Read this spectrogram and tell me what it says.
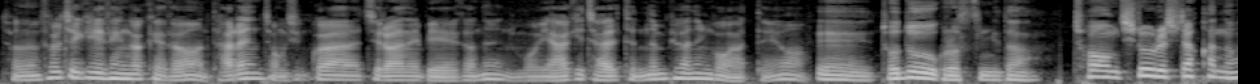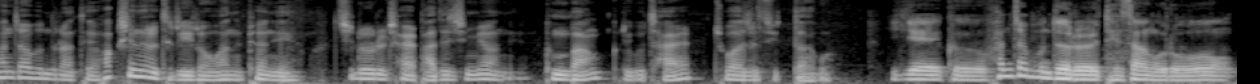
저는 솔직히 생각해서 다른 정신과 질환에 비해서는 뭐 약이 잘 듣는 편인 것 같아요. 예, 저도 그렇습니다. 처음 치료를 시작하는 환자분들한테 확신을 드리려고 하는 편이에요. 치료를 잘 받으시면 금방 그리고 잘 좋아질 수 있다고. 이게 그 환자분들을 대상으로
